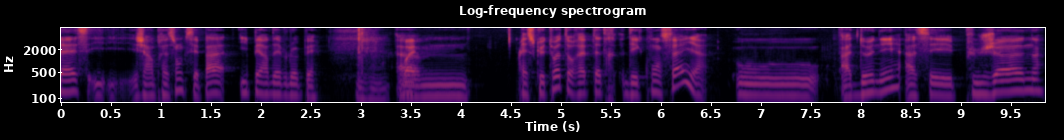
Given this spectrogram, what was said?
j'ai l'impression que c'est pas hyper développé. Mhm. Ouais. Est-ce que toi, tu aurais peut-être des conseils ou à donner à ces plus jeunes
